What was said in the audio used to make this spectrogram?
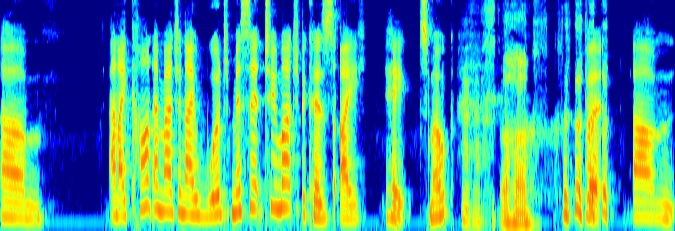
Um, and I can't imagine I would miss it too much because I hate smoke. Uh huh. But um,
